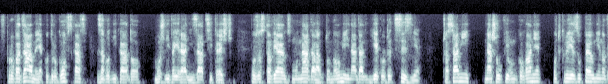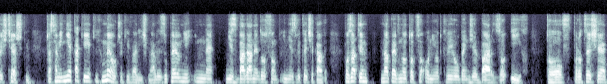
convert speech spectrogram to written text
wprowadzamy jako drogowskaz zawodnika do możliwej realizacji treści, pozostawiając mu nadal autonomię i nadal jego decyzje. Czasami nasze ukierunkowanie odkryje zupełnie nowe ścieżki. Czasami nie takie, jakich my oczekiwaliśmy, ale zupełnie inne, niezbadane dosąd i niezwykle ciekawe. Poza tym na pewno to, co oni odkryją, będzie bardzo ich. To w procesie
